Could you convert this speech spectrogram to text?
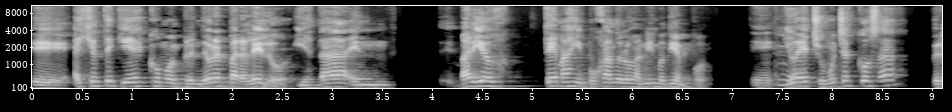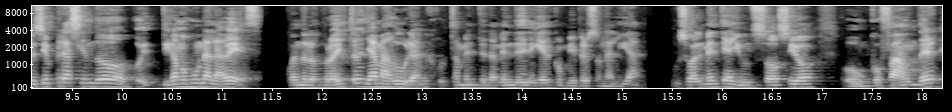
Eh, hay gente que es como emprendedor en paralelo y está en varios temas empujándolos al mismo tiempo. Yo he hecho muchas cosas, pero siempre haciendo, digamos, una a la vez. Cuando los proyectos ya maduran, justamente también tiene que ver con mi personalidad, usualmente hay un socio o un co-founder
